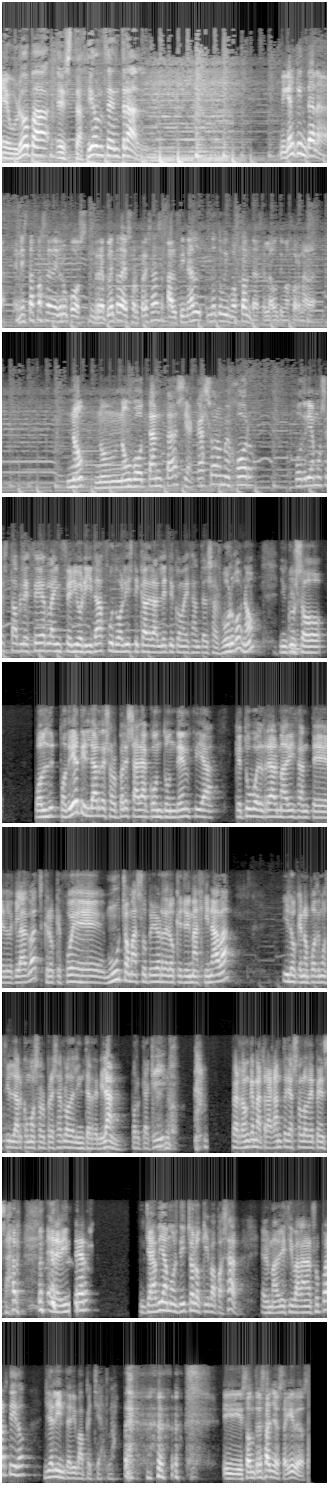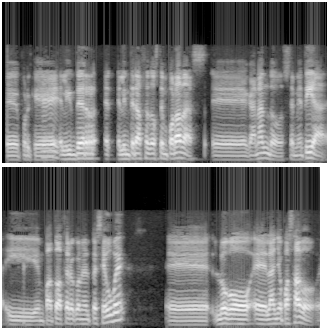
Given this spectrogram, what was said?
Europa Estación Central. Miguel Quintana, en esta fase de grupos repleta de sorpresas, al final no tuvimos tantas en la última jornada. No, no, no hubo tantas y acaso a lo mejor podríamos establecer la inferioridad futbolística del Atlético Madrid ante el Salzburgo, ¿no? Incluso podría tildar de sorpresa la contundencia que tuvo el Real Madrid ante el Gladbach. Creo que fue mucho más superior de lo que yo imaginaba. Y lo que no podemos tildar como sorpresa es lo del Inter de Milán. Porque aquí, perdón que me atraganto ya solo de pensar en el Inter, ya habíamos dicho lo que iba a pasar. El Madrid iba a ganar su partido y el Inter iba a pechearla. y son tres años seguidos. Eh, porque el, Inter, el Inter hace dos temporadas eh, ganando, se metía y empató a cero con el PSV. Eh, luego, el año pasado,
